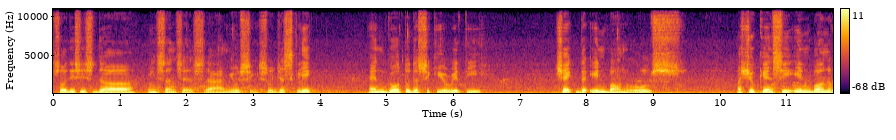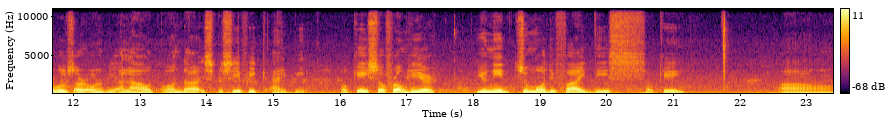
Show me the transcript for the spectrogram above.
So this is the instances that I'm using. So just click and go to the security. Check the inbound rules as you can see inbound rules are only allowed on the specific IP okay so from here you need to modify this okay? Uh,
